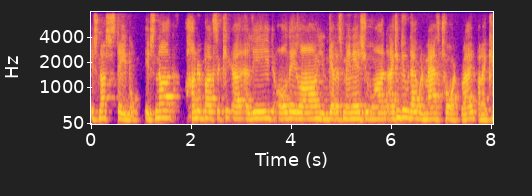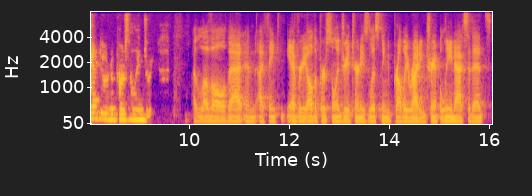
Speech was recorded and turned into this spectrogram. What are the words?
it's not stable. It's not 100 bucks a, uh, a, lead all day long. You can get as many as you want. I can do that with mass tort, right? But I can't do it with personal injury. I love all of that. And I think every, all the personal injury attorneys listening, probably writing trampoline accidents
